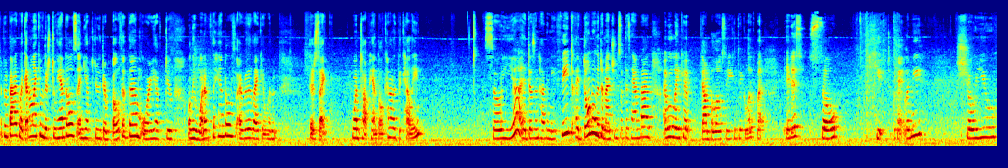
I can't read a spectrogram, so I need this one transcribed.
of a bag. Like I don't like when there's two handles and you have to do either both of them or you have to do only one of the handles. I really like it when there's like one top handle, kind of like the Kelly. So yeah, it doesn't have any feet. I don't know the dimensions of this handbag. I will link it down below so you can take a look, but it is so cute. Okay, let me show you.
